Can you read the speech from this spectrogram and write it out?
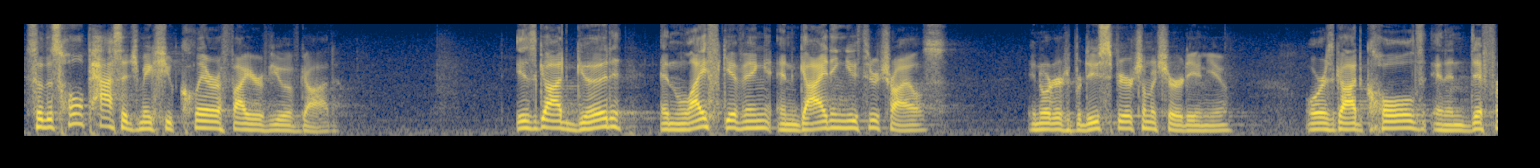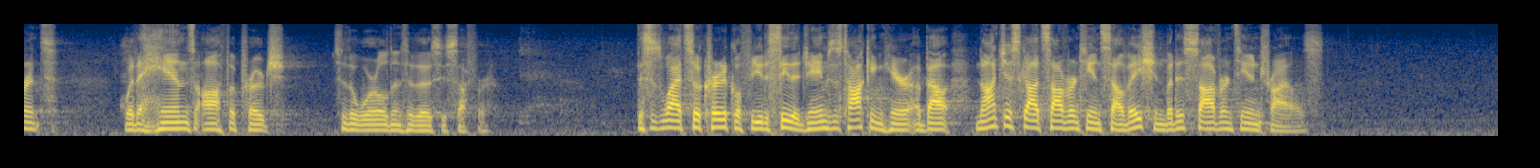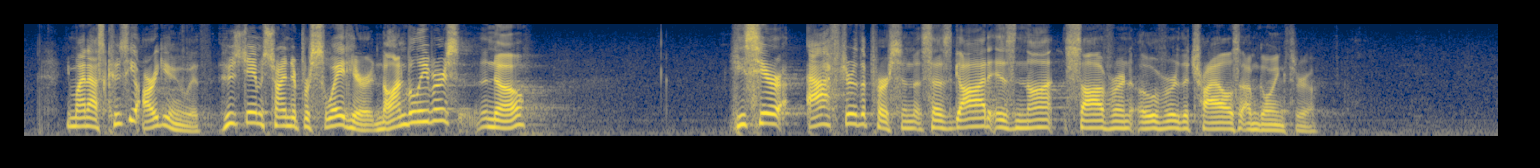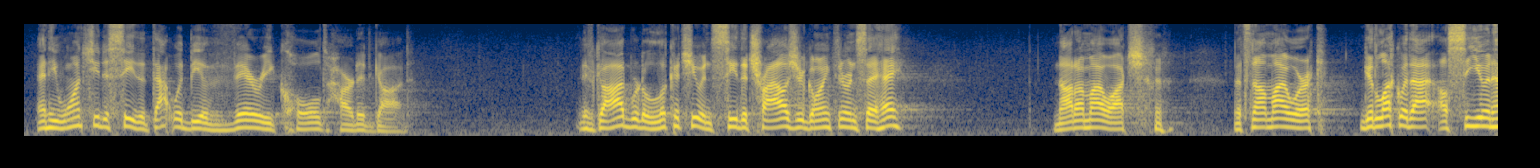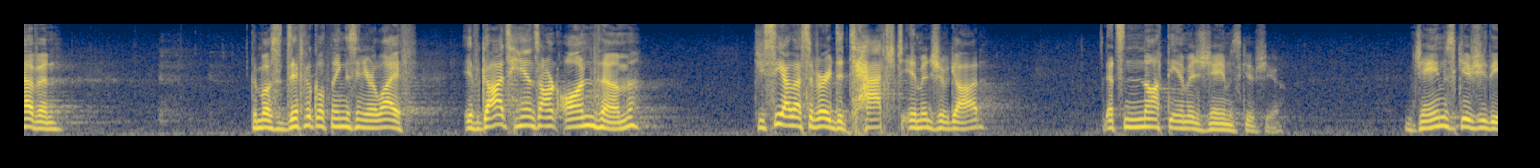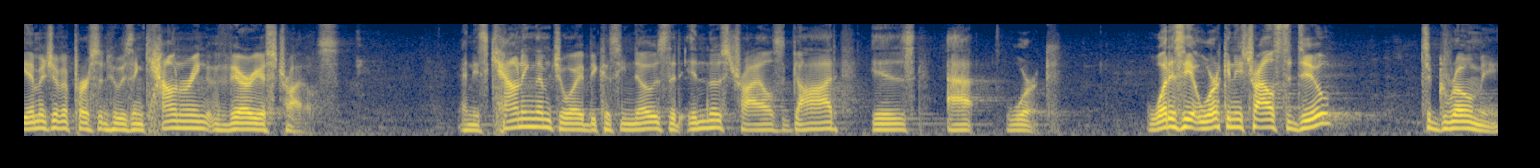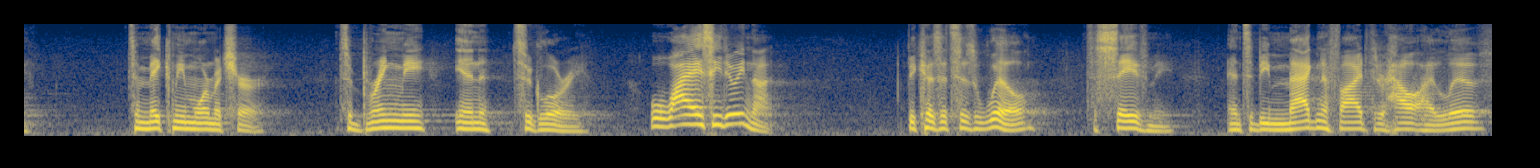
So, this whole passage makes you clarify your view of God. Is God good and life giving and guiding you through trials in order to produce spiritual maturity in you? Or is God cold and indifferent with a hands off approach to the world and to those who suffer? This is why it's so critical for you to see that James is talking here about not just God's sovereignty and salvation, but his sovereignty in trials. You might ask, who's he arguing with? Who's James trying to persuade here? Non believers? No. He's here after the person that says, God is not sovereign over the trials I'm going through. And he wants you to see that that would be a very cold hearted God. If God were to look at you and see the trials you're going through and say, hey, not on my watch, that's not my work, good luck with that, I'll see you in heaven. The most difficult things in your life, if God's hands aren't on them, do you see how that's a very detached image of God? That's not the image James gives you. James gives you the image of a person who is encountering various trials. And he's counting them joy because he knows that in those trials, God is at work. What is he at work in these trials to do? To grow me, to make me more mature, to bring me into glory. Well, why is he doing that? Because it's his will to save me and to be magnified through how I live.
